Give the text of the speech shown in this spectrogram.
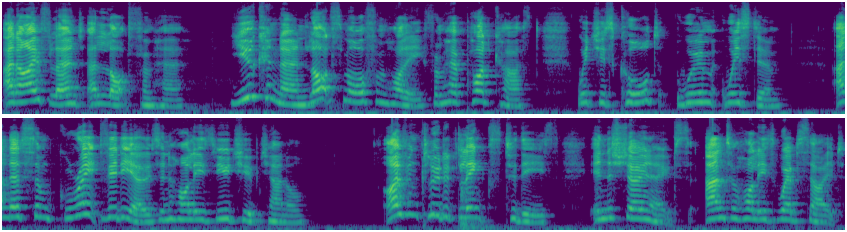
and I've learned a lot from her. You can learn lots more from Holly from her podcast, which is called Womb Wisdom, and there's some great videos in Holly's YouTube channel. I've included links to these in the show notes and to Holly's website,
